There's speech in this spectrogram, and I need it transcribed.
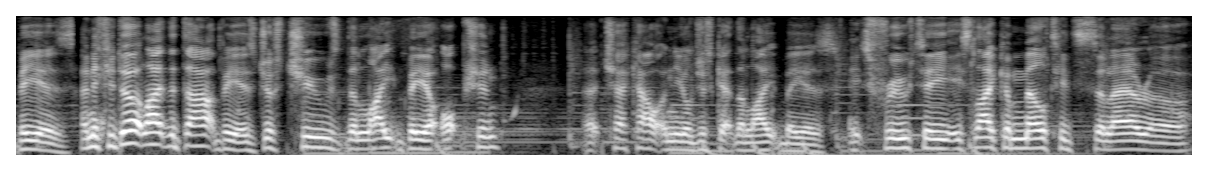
beers. And if you don't like the dark beers, just choose the light beer option at checkout and you'll just get the light beers. It's fruity, it's like a melted Solero.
